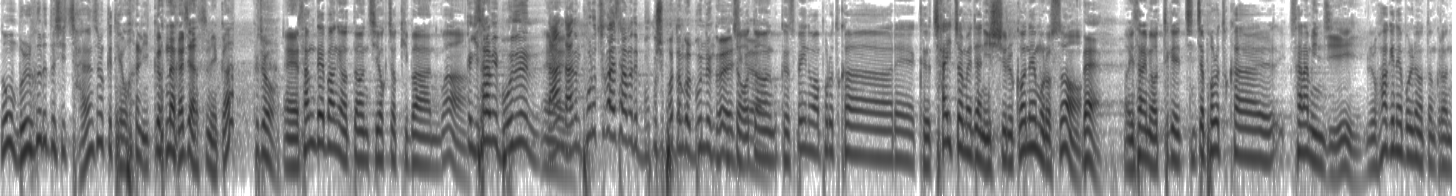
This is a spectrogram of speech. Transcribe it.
너무 물 흐르듯이 자연스럽게 대화를 이끌어 나가지 않습니까? 그죠? 예, 상대방의 어떤 지역적 기반과 그러니까 이 사람이 뭐든 난, 네. 나는 포르투갈 사람한테 묻고 싶었던 걸 묻는 거예요. 그렇죠. 지금. 어떤 그 스페인어와 포르투갈의 그 차이점에 대한 이슈를 꺼냄으로써 네. 어, 이 사람이 어떻게 진짜 포르투갈 사람인지를 확인해 보려는 어떤 그런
